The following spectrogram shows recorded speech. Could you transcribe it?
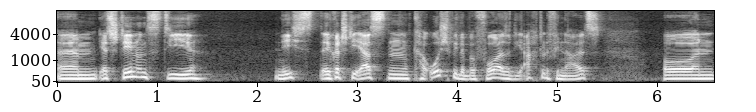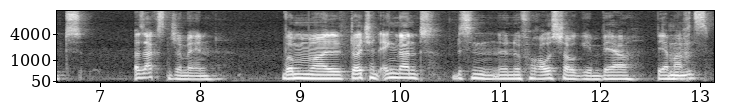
Ähm, jetzt stehen uns die nächsten, äh, die ersten K.O.-Spiele bevor, also die Achtelfinals. Und was sagst du, Jermaine? Wollen wir mal Deutschland-England ein bisschen eine Vorausschau geben? Wer, wer mhm. macht's?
